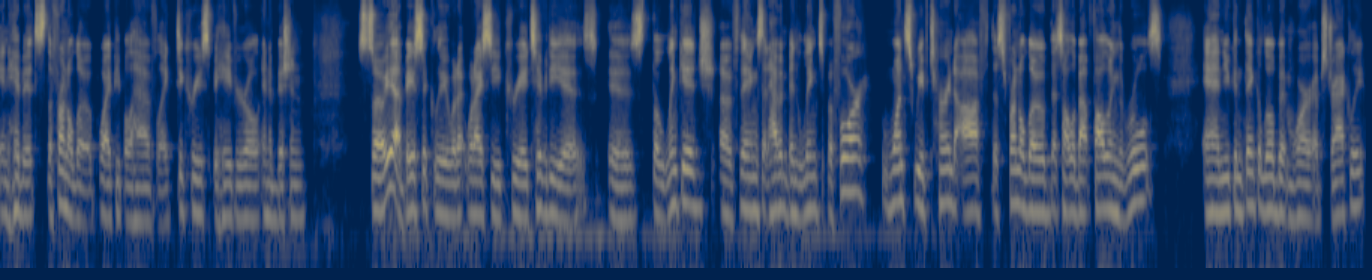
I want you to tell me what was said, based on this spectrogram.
inhibits the frontal lobe. Why people have like decreased behavioral inhibition so yeah basically what I, what I see creativity is is the linkage of things that haven't been linked before. Once we've turned off this frontal lobe that's all about following the rules and you can think a little bit more abstractly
